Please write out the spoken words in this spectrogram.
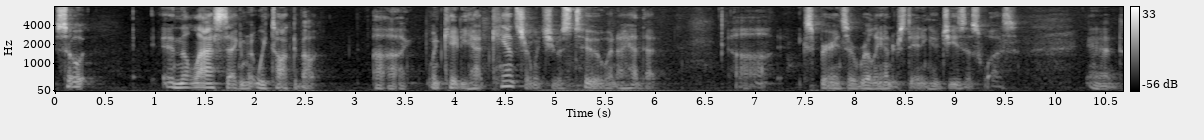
so in the last segment, we talked about uh, when Katie had cancer when she was two, and I had that uh, experience of really understanding who Jesus was. And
